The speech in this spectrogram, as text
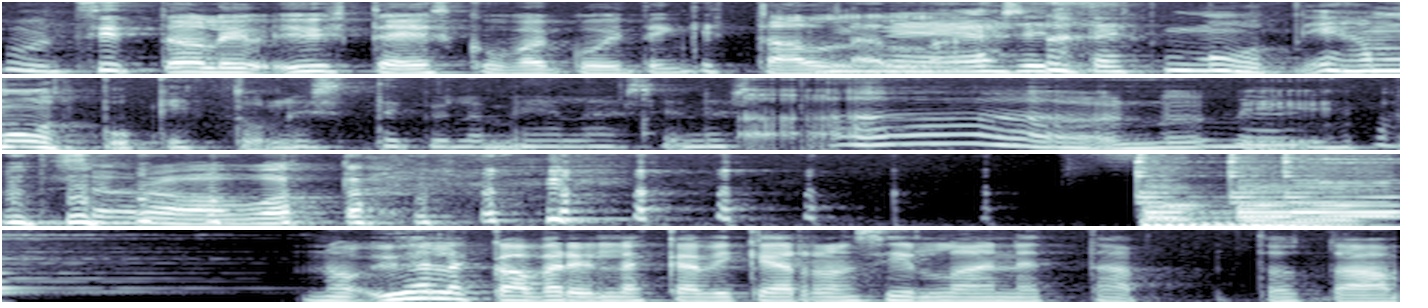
Mutta sitten oli yhteiskuva kuitenkin tallella. Niin, ja sitten muut, ihan muut pukit tuli sitten kyllä mieleen sinne Aa, no niin. seuraavaa vuotta. No yhdelle kaverille kävi kerran sillain, että tota,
